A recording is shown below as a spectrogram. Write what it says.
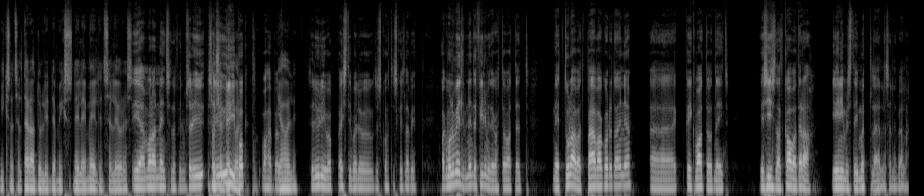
miks nad sealt ära tulid ja miks neile ei meeldinud selle juures. ja ma olen näinud seda filmi, see oli, see oli ülipopp vahepeal. see oli ülipopp, hästi paljudes kohtades käis läbi. aga mulle meeldib nende filmide kohta vaata, et need tulevad päevakorda, onju, kõik vaatavad neid ja siis nad kaovad ära ja inimesed ei mõtle jälle selle peale.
